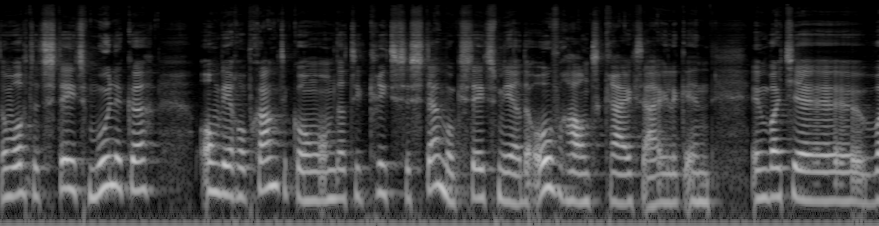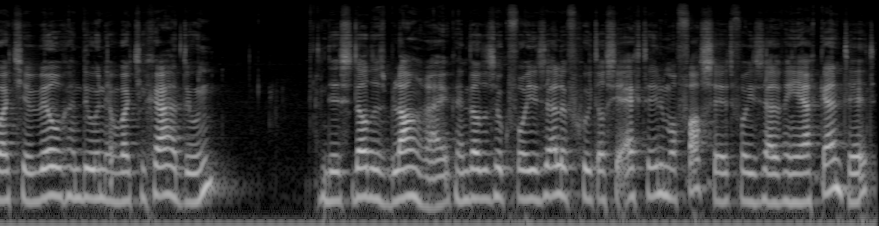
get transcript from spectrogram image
dan wordt het steeds moeilijker om weer op gang te komen, omdat die kritische stem ook steeds meer de overhand krijgt eigenlijk in, in wat, je, wat je wil gaan doen en wat je gaat doen. Dus dat is belangrijk. En dat is ook voor jezelf goed als je echt helemaal vast zit voor jezelf en je herkent dit.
